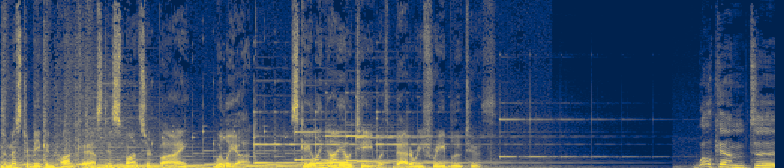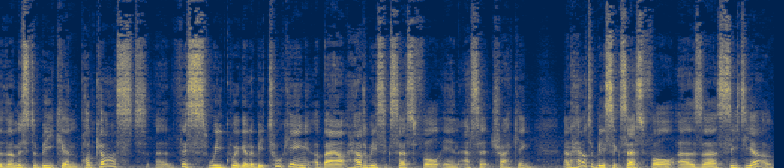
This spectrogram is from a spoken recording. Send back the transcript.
The Mr. Beacon podcast is sponsored by Wiliot, scaling IoT with battery free Bluetooth. Welcome to the Mr. Beacon podcast. Uh, this week we're going to be talking about how to be successful in asset tracking and how to be successful as a CTO.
